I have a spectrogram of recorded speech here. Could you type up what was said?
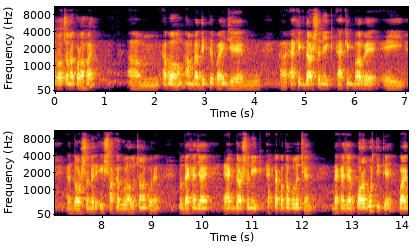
রচনা করা হয়। এবং আমরা দেখতে পাই যে এক এক দার্শনিক এক একভাবে এই দর্শনের এই শাখাগুলো আলোচনা করেন। তো দেখা যায় এক দার্শনিক একটা কথা বলেছেন, দেখা যায় পরবর্তীতে কয়েক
